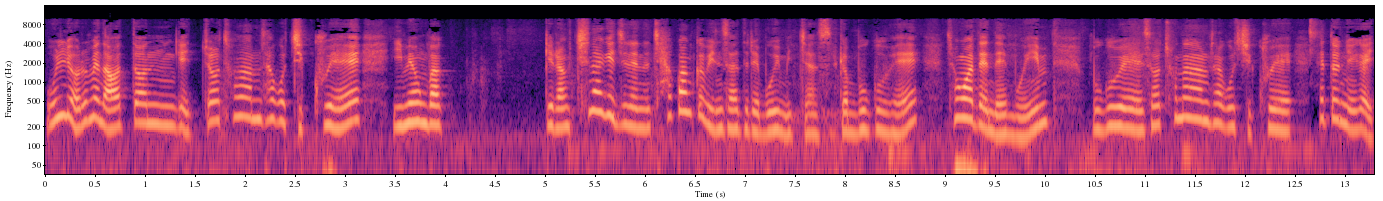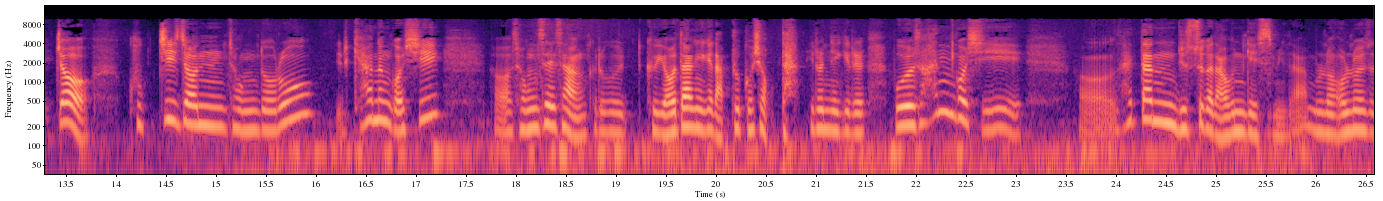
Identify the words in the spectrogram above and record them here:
올 여름에 나왔던 게 있죠. 천안함 사고 직후에 이명박 이랑 친하게 지내는 차관급 인사들의 모임 있지 않습니까? 무구회, 청와대 내 모임, 무구회에서 천안함 사고 직후에 했던 얘기가 있죠. 국지전 정도로 이렇게 하는 것이 어, 정세상 그리고 그 여당에게 나쁠 것이 없다 이런 얘기를 모여서 한 것이 어, 했다는 뉴스가 나온 게 있습니다. 물론 언론에서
